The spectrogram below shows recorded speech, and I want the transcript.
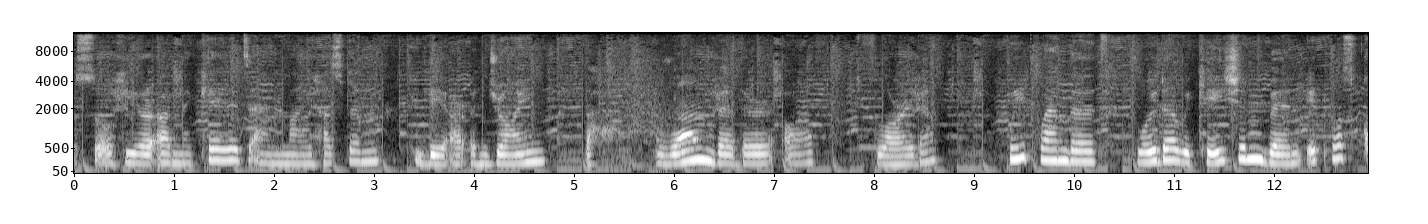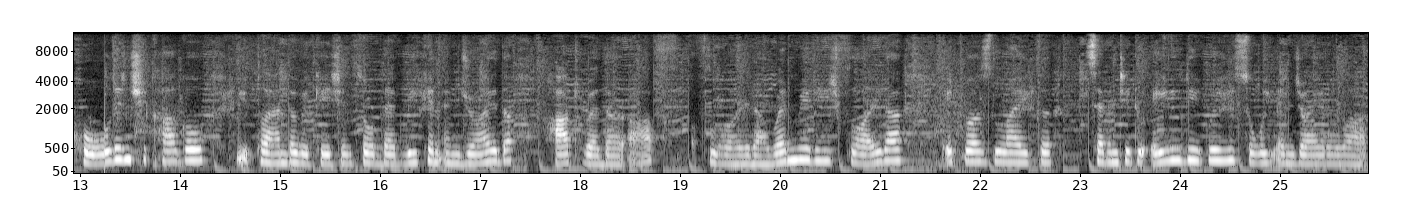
So here are my kids and my husband. They are enjoying the warm weather of Florida. We planned the Florida vacation when it was cold in Chicago. We planned the vacation so that we can enjoy the hot weather of Florida. When we reached Florida, it was like 70 to 80 degrees, so we enjoyed a lot.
